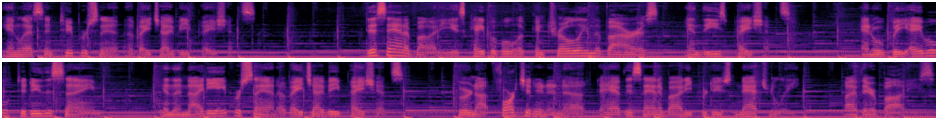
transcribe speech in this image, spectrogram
in less than 2% of HIV patients. This antibody is capable of controlling the virus in these patients and will be able to do the same in the 98% of HIV patients who are not fortunate enough to have this antibody produced naturally by their bodies.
